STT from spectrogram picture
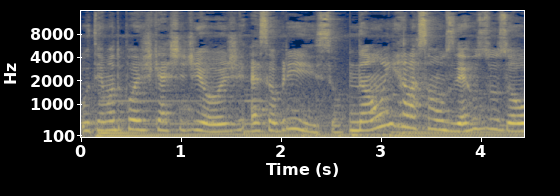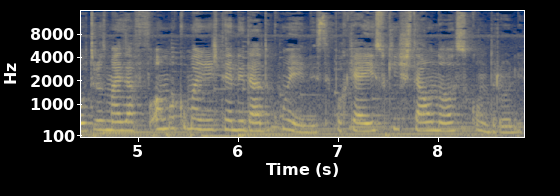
o tema do podcast de hoje é sobre isso. Não em relação aos erros dos outros, mas a forma como a gente tem lidado com eles, porque é isso que está ao nosso controle.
